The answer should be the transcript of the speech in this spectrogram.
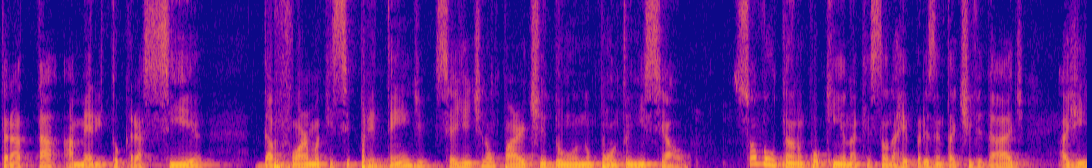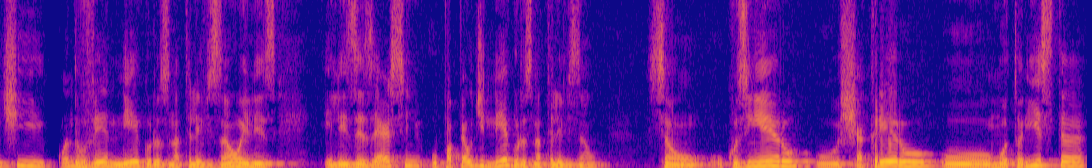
tratar a meritocracia da forma que se pretende se a gente não parte do no ponto inicial. Só voltando um pouquinho na questão da representatividade, a gente, quando vê negros na televisão, eles, eles exercem o papel de negros na televisão. São o cozinheiro, o chacreiro, o motorista,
